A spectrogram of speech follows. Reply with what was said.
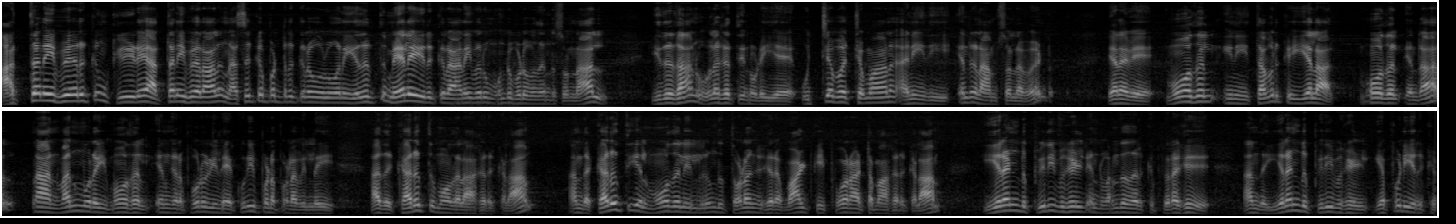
அத்தனை பேருக்கும் கீழே அத்தனை பேராலும் நசுக்கப்பட்டிருக்கிற ஒருவனை எதிர்த்து மேலே இருக்கிற அனைவரும் ஒன்றுபடுவது என்று சொன்னால் இதுதான் உலகத்தினுடைய உச்சபட்சமான அநீதி என்று நாம் சொல்ல வேண்டும். எனவே மோதல் இனி தவிர்க்க இயலாது. மோதல் என்றால் நான் வன்முறை மோதல் என்கிற பொருளிலே குறிப்பிடப்படவில்லை. அது கருத்து மோதலாக இருக்கலாம். அந்த கருத்தியல் மோதலில் இருந்து தொடங்குகிற வாழ்க்கை போராட்டமாக இருக்கலாம். இரண்டு பிரிவுகள் என்று வந்ததற்கு பிறகு அந்த இரண்டு பிரிவுகள் எப்படி இருக்க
